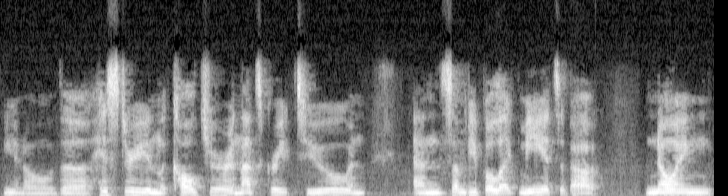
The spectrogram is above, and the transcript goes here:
you know the history and the culture and that's great too. And and some people like me it's about knowing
